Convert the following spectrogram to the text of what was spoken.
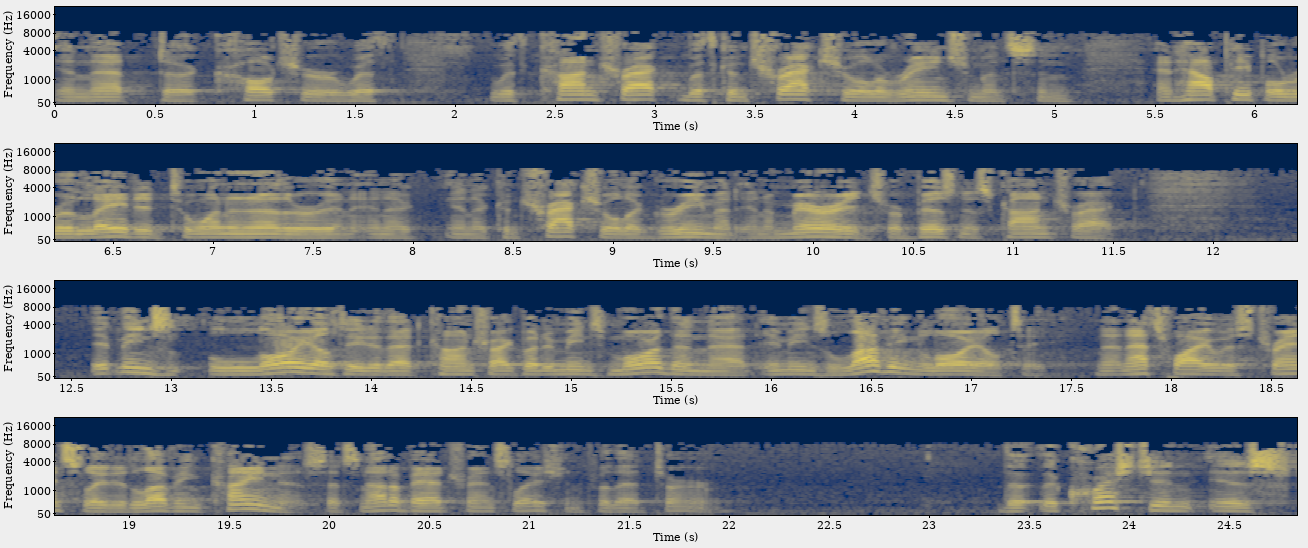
in that uh, culture with with contract with contractual arrangements and and how people related to one another in, in a in a contractual agreement in a marriage or business contract. It means loyalty to that contract, but it means more than that. It means loving loyalty. And that's why it was translated loving kindness. That's not a bad translation for that term. The, the question is,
